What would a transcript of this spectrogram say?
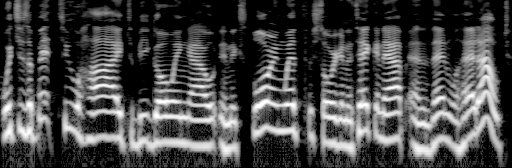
which is a bit too high to be going out and exploring with, so we're gonna take a nap and then we'll head out.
